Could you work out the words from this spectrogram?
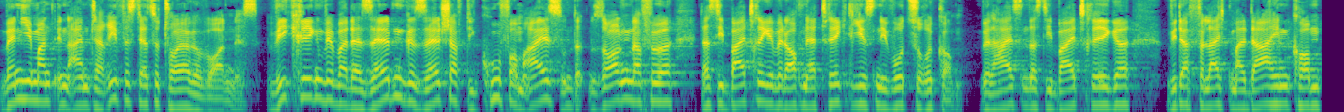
wenn jemand in einem Tarif ist, der zu teuer geworden ist. Wie kriegen wir bei derselben Gesellschaft die Kuh vom Eis und sorgen dafür, dass die Beiträge wieder auf ein erträgliches Niveau zurückkommen? Will heißen, dass die Beiträge wieder vielleicht mal dahin kommen,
